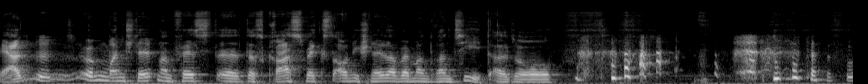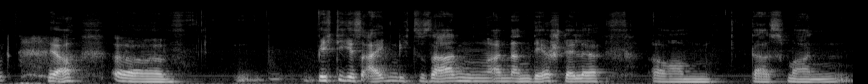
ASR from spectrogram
ja, irgendwann stellt man fest, äh, das Gras wächst auch nicht schneller, wenn man dran zieht. Also das ist gut. Ja, äh, wichtig ist eigentlich zu sagen an, an der Stelle, ähm, dass man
